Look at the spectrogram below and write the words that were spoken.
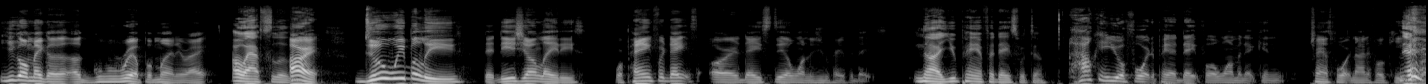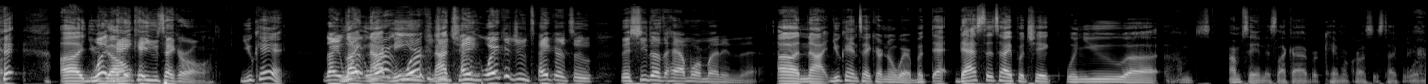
you're gonna make a, a grip of money, right? Oh, absolutely. All right. Do we believe that these young ladies were paying for dates, or they still wanted you to pay for dates? No, you paying for dates with them. How can you afford to pay a date for a woman that can transport 94 keys? uh, you what don't. date can you take her on? you can't. Like, Like, where, not where, me, where could not you take? you. Where could you take her to that she doesn't have more money than that? Uh, not you can't take her nowhere. But that that's the type of chick when you. Uh, I'm I'm saying this like I ever came across this type of woman.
